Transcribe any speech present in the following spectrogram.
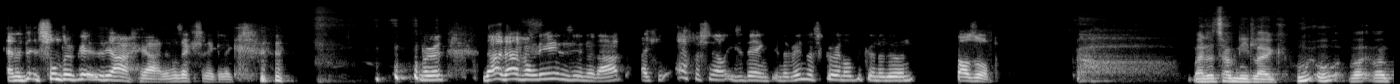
En het, het stond ook, eh, ja, ja, dat was echt verschrikkelijk. maar goed, daar, daarvan leren ze inderdaad. Als je even snel iets denkt in de Windows kernel te kunnen doen, pas op. Maar dat is ook niet leuk. Hoe, hoe, wa- want,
